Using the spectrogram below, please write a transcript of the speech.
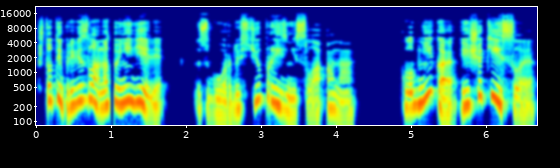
что ты привезла на той неделе», — с гордостью произнесла она. «Клубника еще кислая,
